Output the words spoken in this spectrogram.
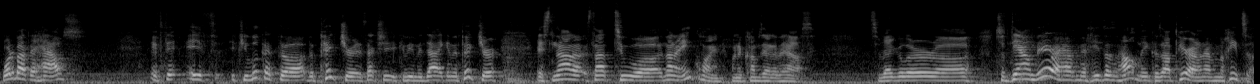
What about the house? If, the, if, if you look at the, the picture, it's actually it could be medag in the picture. It's not a, it's not too uh, not an incline when it comes out of the house. It's a regular. Uh, so down there I have mechitza doesn't help me because up here I don't have mechitza.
